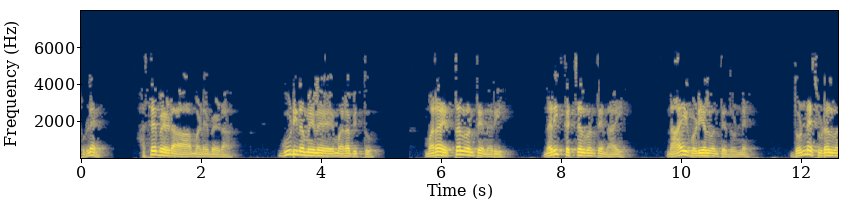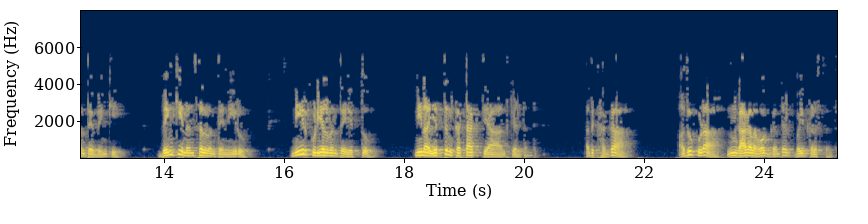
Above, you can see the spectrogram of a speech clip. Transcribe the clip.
ಪುರುಳೆ, ಹಸೆ ಬೇಡ, ಮಣೆ ಬೇಡ. ಗೂಡಿನ ಮೇಲೆ ಮರ ಬಿತ್ತು. ಮರ ಎತ್ತಲ್ವಂತೆ ನರಿ. ನರಿ ಕಚ್ಚಲ್ವಂತೆ ನಾಯಿ. ನಾಯಿ ಹೊಡೆಯಲ್ವಂತೆ ದೊಣ್ಣೆ. ದೊಣ್ಣೆ ಸುಡಲ್ವಂತೆ ಬೆಂಕಿ. ಬೆಂಕಿ ನನ್ಸಲ್ವಂತೆ ನೀರು. ನೀರು ಕುಡಿಯಲ್ವಂತೆ ಎತ್ತು. ನೀನಾ ಎತ್ತನ್ ಕಟ್ಟಾಕ್ತೀಯಾ ಅಂತ ಕೇಳ್ತಂತೆ ಅದಕ್ಕೆ ಹಗ್ಗ ಅದು ಕೂಡ ನನ್ಗಾಗಲ್ಲ ಹೋಗಂತೇಳಿ ಬೈದು ಕಳಿಸ್ತಂತೆ.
